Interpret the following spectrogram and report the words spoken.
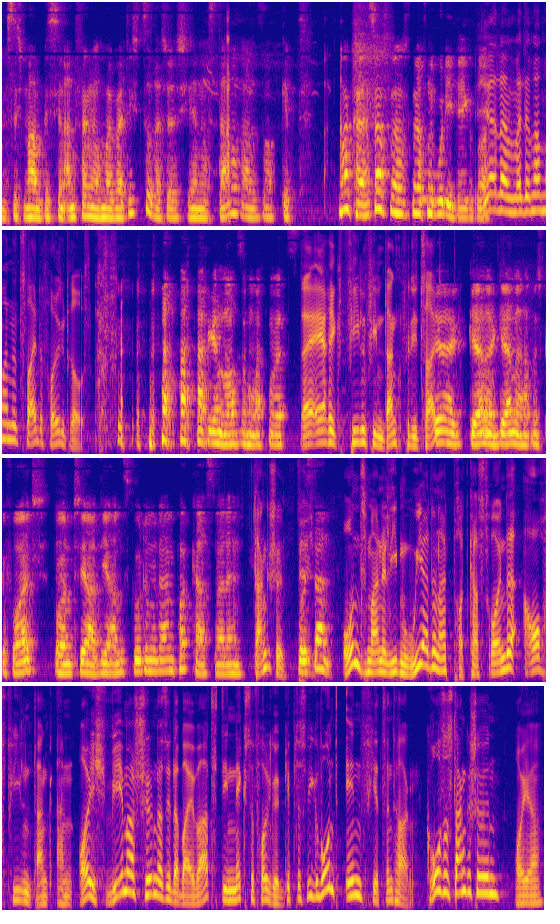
muss ich mal ein bisschen anfangen, noch mal über dich zu recherchieren, was da noch alles noch gibt. Marc, das hast du mir auf eine gute Idee gebracht. Ja, dann, dann machen wir eine zweite Folge draus. genau, so machen wir es. Erik, vielen, vielen Dank für die Zeit. Ja, gerne, gerne, hat mich gefreut. Und ja, dir alles Gute mit deinem Podcast weiterhin. Dankeschön. Bis dann. Und meine lieben We Are the Night Podcast-Freunde, auch vielen Dank an euch. Wie immer schön, dass ihr dabei wart. Die nächste Folge gibt es wie gewohnt in 14 Tagen. Großes Dankeschön, euer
